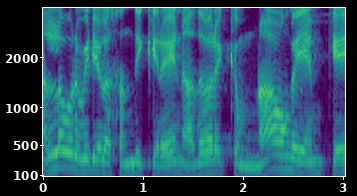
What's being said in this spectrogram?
நல்ல ஒரு வீடியோவில் சந்திக்கிறேன். அது வரைக்கும் நான் உங்கள் எம்கே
